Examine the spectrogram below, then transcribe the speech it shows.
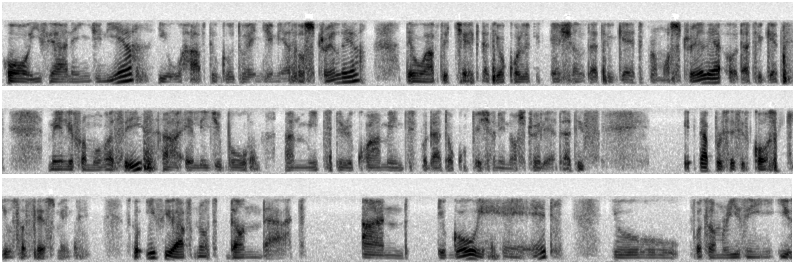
Or if you're an engineer, you will have to go to Engineers Australia. They will have to check that your qualifications that you get from Australia or that you get mainly from overseas are eligible and meet the requirements for that occupation in Australia. That is that process is called skills assessment. So if you have not done that and you go ahead, you for some reason you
